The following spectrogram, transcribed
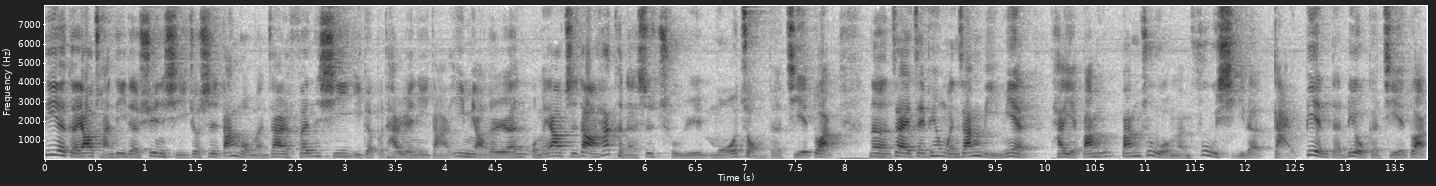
第二个要传递的讯息就是，当我们在分析一个不太愿意打疫苗的人，我们要知道他可能是处于某种的阶段。那在这篇文章里面，他也帮帮助我们复习了改变的六个阶段。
